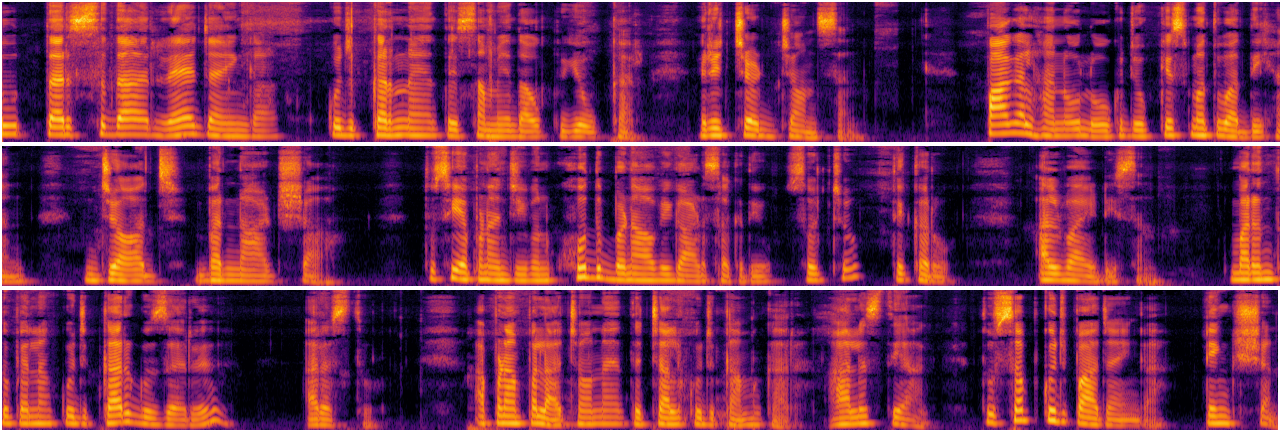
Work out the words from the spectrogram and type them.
ਤੂੰ ਤਰਸਦਾ ਰਹਿ ਜਾਏਗਾ। ਕੁਝ ਕਰਨਾ ਹੈ ਤੇ ਸਮੇਂ ਦਾ ਉਪਯੋਗ ਕਰ। Richard Johnson. ਪਾਗਲ ਹਨ ਉਹ ਲੋਕ ਜੋ ਕਿਸਮਤਵਾਦੀ ਹਨ। ਜਾਰਜ ਬਰਨਾਰਡ ਸ਼ਾ ਤੁਸੀਂ ਆਪਣਾ ਜੀਵਨ ਖੁਦ ਬਣਾ ਵਿਗਾੜ ਸਕਦੇ ਹੋ। ਸੋਚੋ ਤੇ ਕਰੋ। Alva Edison. ਮਰਨ ਤੋਂ ਪਹਿਲਾਂ ਕੁਝ ਕਰ ਗੁਜ਼ਰ ਅਰਸਤੂ ਆਪਣਾ ਭਲਾ ਚਾਹਨਾ ਹੈ ਤੇ ਚੱਲ ਕੁਝ ਕੰਮ ਕਰ। ਆਲਸ, ਤਿਆਗ। ਤੂੰ ਸਭ ਕੁਝ ਪਾ ਜਾਏਗਾ। ਟੈਂਸ਼ਨ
